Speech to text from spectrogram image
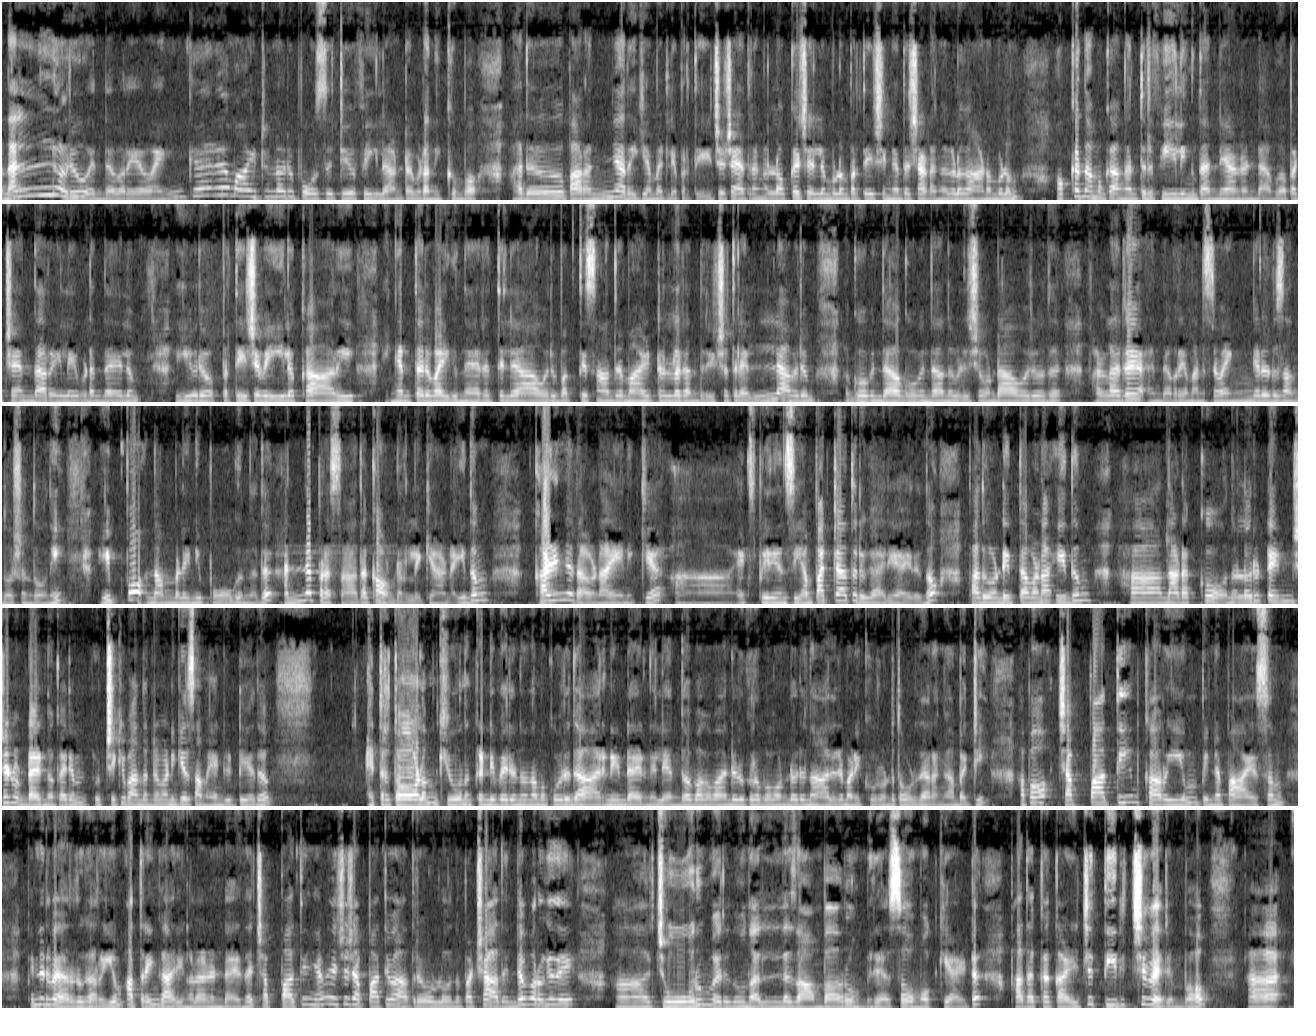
നല്ലൊരു എന്താ പറയുക ഭയങ്കരമായിട്ടുള്ളൊരു പോസിറ്റീവ് ഫീലാണ് കേട്ടോ ഇവിടെ നിൽക്കുമ്പോൾ അത് പറഞ്ഞറിയിക്കാൻ പറ്റില്ല. പ്രത്യേകിച്ച് ക്ഷേത്രങ്ങളിലൊക്കെ ചെല്ലുമ്പോഴും പ്രത്യേകിച്ച് ഇങ്ങനത്തെ ചടങ്ങുകൾ കാണുമ്പോഴും ഒക്കെ നമുക്ക് അങ്ങനത്തെ ഒരു ഫീലിംഗ് തന്നെയാണ് ഉണ്ടാവുക. പക്ഷേ എന്താ അറിയില്ല ഇവിടെ എന്തായാലും ഈ ഒരു പ്രത്യേകിച്ച് വെയിലൊക്കെ ആറി ഇങ്ങനത്തെ ഒരു വൈകുന്നേരത്തിൽ ആ ഒരു ഭക്തി സാന്ദ്രമായിട്ടുള്ളൊരു അന്തരീക്ഷത്തിൽ എല്ലാവരും ഗോവിന്ദ ഗോവിന്ദ എന്ന് വിളിച്ചുകൊണ്ട് ആ ഒരു ഇത് വളരെ എന്താ പറയുക മനസ്സിന് ഭയങ്കര ഒരു സന്തോഷം തോന്നി. ഇപ്പോൾ നമ്മളിനി പോകുന്നത് അന്നപ്രസാദ കൗണ്ടറിലേക്കാണ് ഇതും കഴിഞ്ഞ തവണ എനിക്ക് എക്സ്പീരിയൻസ് ചെയ്യാൻ പറ്റാത്തൊരു കാര്യമായിരുന്നു. അപ്പം അതുകൊണ്ട് ഇത്തവണ ഇതും നടക്കുമോ എന്നുള്ളൊരു ടെൻഷൻ ഉണ്ടായിരുന്നു. കാര്യം ഉച്ചയ്ക്ക് പന്ത്രണ്ട് മണിക്ക് സമയം കിട്ടിയത്. എത്രത്തോളം ക്യൂ നിൽക്കേണ്ടി വരുമെന്ന് നമുക്കൊരു ധാരണ ഉണ്ടായിരുന്നില്ല. എന്തോ ഭഗവാന്റെ ഒരു കൃപ കൊണ്ട് ഒരു നാലര മണിക്കൂർ കൊണ്ട് തൊഴുത് ഇറങ്ങാൻ പറ്റി. അപ്പോൾ ചപ്പാത്തിയും കറിയും പിന്നെ പായസം പിന്നെ ഒരു വേറൊരു കറിയും അത്രയും കാര്യങ്ങളാണ് ഉണ്ടായിരുന്നത്. ചപ്പാത്തി ഞാൻ വിചാരിച്ചു ചപ്പാത്തി മാത്രമേ ഉള്ളൂ എന്ന്. പക്ഷെ അതിന്റെ പുറകെ ചോറും വരുന്നു. നല്ല സാമ്പാറും രസവും ഒക്കെ ആയിട്ട്. അപ്പം അതൊക്കെ കഴിച്ച് തിരിച്ച് വരുമ്പോൾ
